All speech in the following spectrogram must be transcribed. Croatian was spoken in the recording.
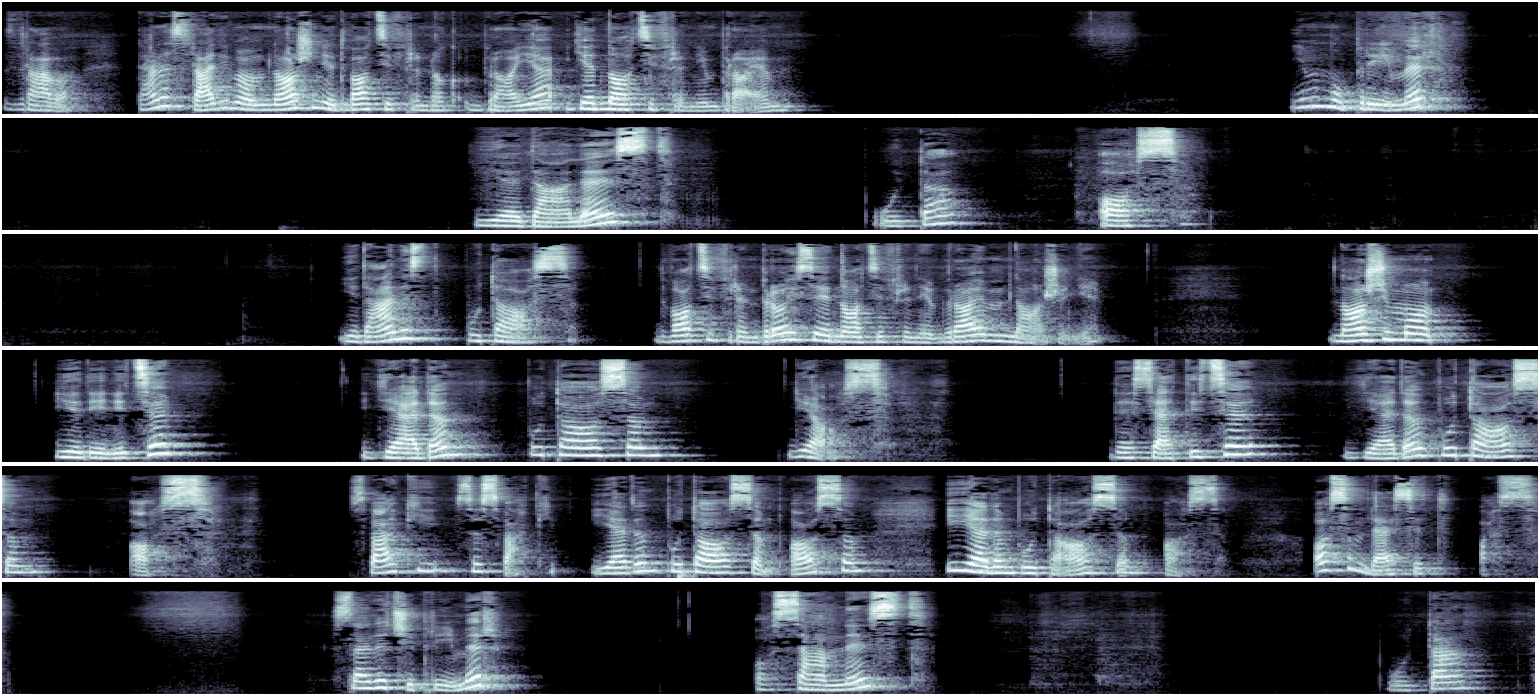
Zdravo! Danas radimo množenje dvocifrenog broja jednocifrenim brojem. Imamo primjer 11 puta 8. 11 puta 8. Dvocifren broj sa jednocifrenim brojem množenje. Množimo jedinice. 1 puta 8 je 8. Desetice. 1 puta 8, 8. Svaki sa svakim. 1 puta 8, 8 i 1 puta 8, 8. 88. Sljedeći primjer. 18 puta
